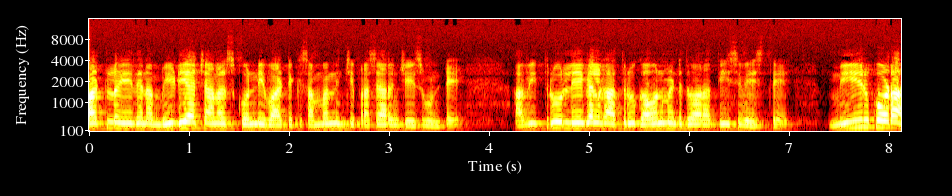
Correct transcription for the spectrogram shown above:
వాటిలో ఏదైనా మీడియా ఛానల్స్ కొన్ని వాటికి సంబంధించి ప్రచారం చేసి ఉంటే అవి త్రూ లీగల్గా త్రూ గవర్నమెంట్ ద్వారా తీసివేస్తే మీరు కూడా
